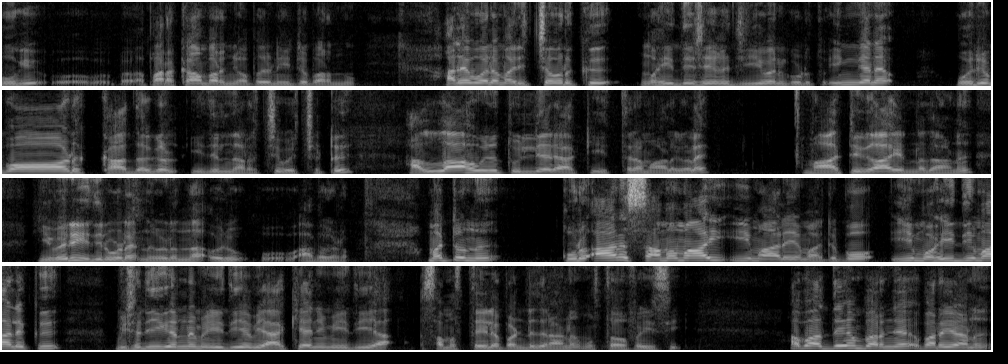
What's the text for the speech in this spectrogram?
കൂകി പറക്കാൻ പറഞ്ഞു അപ്പോൾ എണീറ്റ് പറഞ്ഞു. അതേപോലെ മരിച്ചവർക്ക് മൊഹീദ്ദീൻ ഷെയ്ഖ് ജീവൻ കൊടുത്തു. ഇങ്ങനെ ഒരുപാട് കഥകൾ ഇതിൽ നിറച്ച് വെച്ചിട്ട് അള്ളാഹുവിന് തുല്യരാക്കി ഇത്തരം ആളുകളെ മാറ്റുക എന്നതാണ് ഇവർ ഇതിലൂടെ നേടുന്ന ഒരു അപകടം. മറ്റൊന്ന് ഖുർആാന് സമമായി ഈ മാലയെ മാറ്റും. ഇപ്പോൾ ഈ മൊഹീദി മാലക്ക് വിശദീകരണം എഴുതിയ വ്യാഖ്യാനം എഴുതിയ സമസ്തയിലെ പണ്ഡിതനാണ് മുസ്തഫ ഫൈസി. അപ്പോൾ അദ്ദേഹം പറഞ്ഞ പറയാണ്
